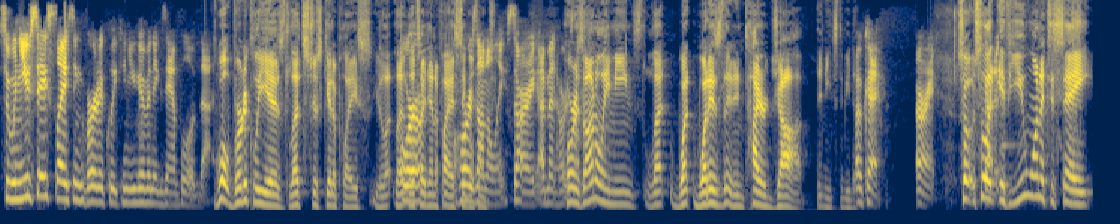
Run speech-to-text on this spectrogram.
So when you say slicing vertically, can you give an example of that? Well, vertically is let's just get a place. You let, let, us identify a single Horizontally. Sorry, I meant horizontally. Horizontally means let what what is an entire job that needs to be done. Okay. All right. So so Got like it. if you wanted to say,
